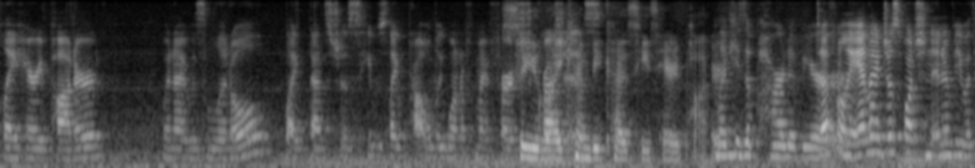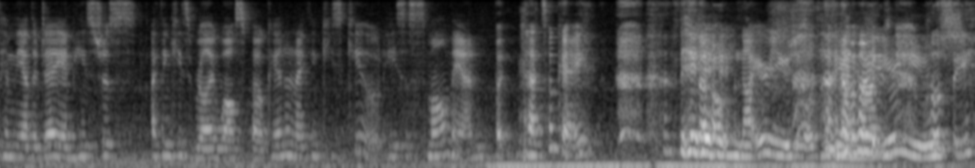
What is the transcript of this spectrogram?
play Harry Potter when I was little, like that's just he was like probably one of my first. So you like him because he's Harry Potter? like he's a part of your Definitely, and I just watched an interview with him the other day, and he's just, I think he's really well spoken, and I think he's cute. He's a small man, but that's okay. So- not your usual type. Yeah, not We'll see.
